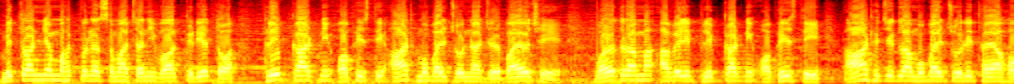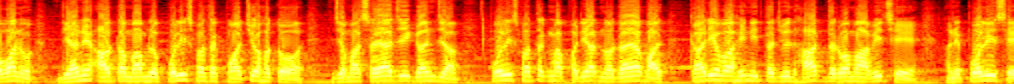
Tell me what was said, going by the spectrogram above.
મિત્રો, અન્ય મહત્વના સમાચારની વાત કરીએ તો ફ્લિપકાર્ટની ઓફિસથી આઠ મોબાઈલ ચોરના ઝડપાયો છે. વડોદરામાં આવેલી ફ્લિપકાર્ટની ઓફિસથી આઠ જેટલા મોબાઈલ ચોરી થયા હોવાનું ધ્યાને આવતા મામલો પોલીસ મથક પહોંચ્યો હતો, જેમાં સયાજીગંજ પોલીસ મથકમાં ફરિયાદ નોંધાયા બાદ કાર્યવાહીની તજવીજ હાથ ધરવામાં આવી છે અને પોલીસે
